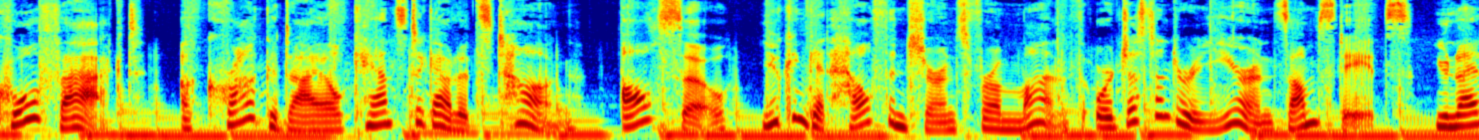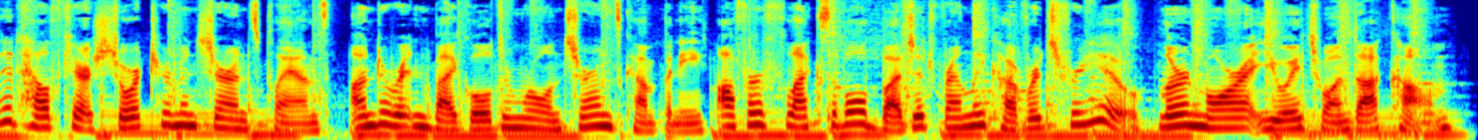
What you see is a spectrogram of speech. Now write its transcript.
Cool fact: A crocodile can't stick out its tongue. Also, you can get health insurance for a month or just under a year in some states. United Healthcare short-term insurance plans, underwritten by Golden Rule Insurance Company, offer flexible, budget-friendly coverage for you. Learn more at uh1.com.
